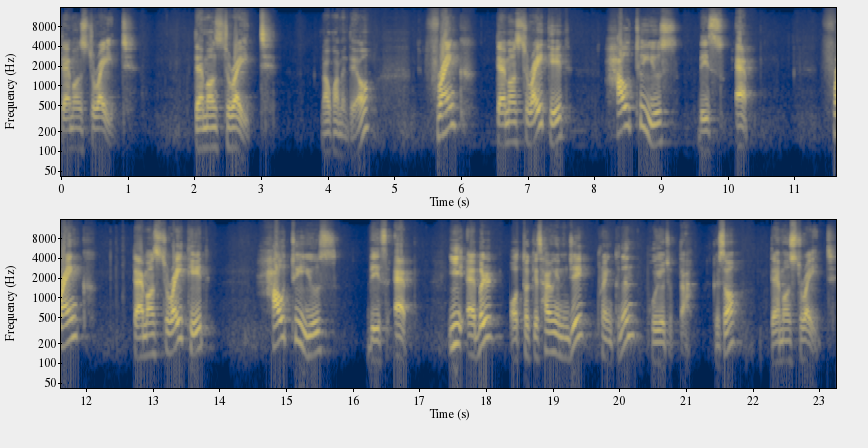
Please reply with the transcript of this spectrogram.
demonstrate, demonstrate라고 하면 돼요. Frank demonstrated how to use this app. Frank demonstrated how to use this app. 이 앱을 어떻게 사용했는지 프랭크는 보여줬다. 그래서 demonstrate,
